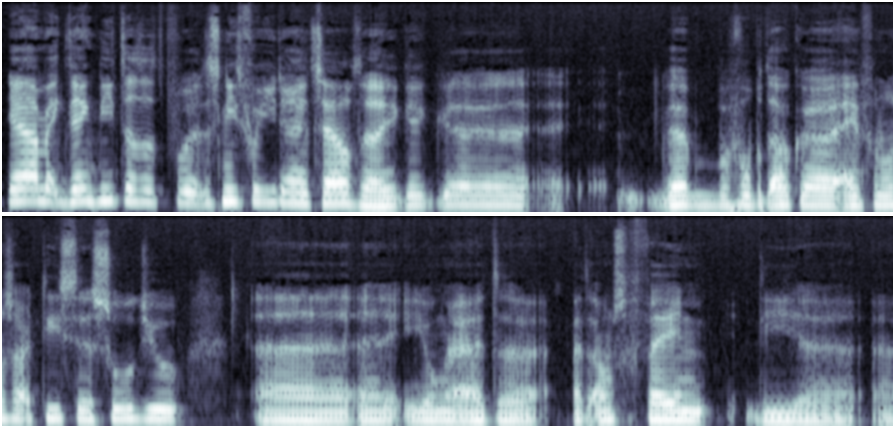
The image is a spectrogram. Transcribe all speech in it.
ja, maar ik denk niet dat het voor... Het is niet voor iedereen hetzelfde. Ik, ik, eh, we hebben bijvoorbeeld ook eh, een van onze artiesten, Soulju. eh, een jongen uit, eh, uit Amstelveen. Die, eh, eh,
